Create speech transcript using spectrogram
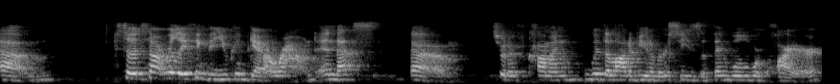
um, so it's not really a thing that you can get around and that's um, sort of common with a lot of universities that they will require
